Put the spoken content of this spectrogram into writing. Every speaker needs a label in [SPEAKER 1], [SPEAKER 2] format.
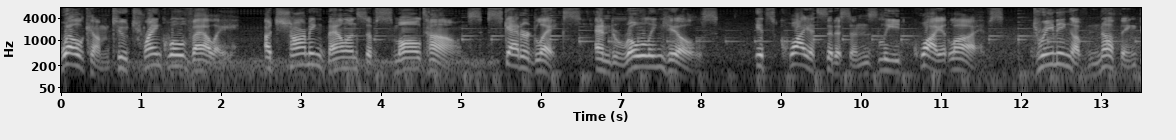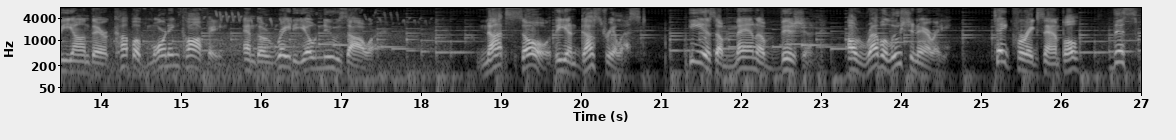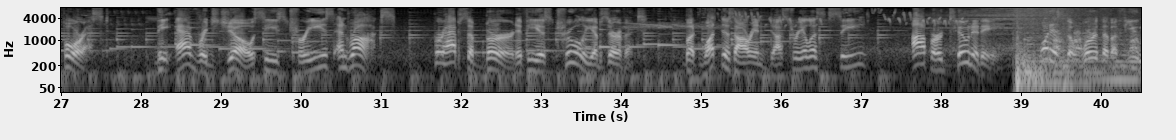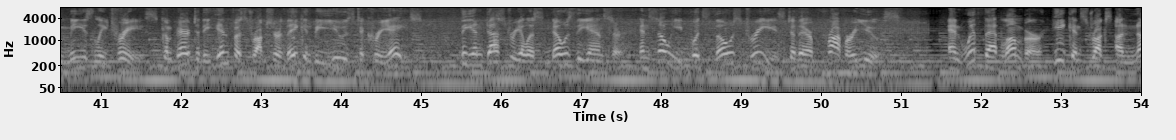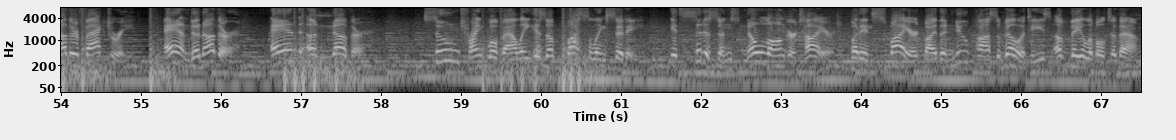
[SPEAKER 1] Welcome to Tranquil Valley, a charming balance of small towns, scattered lakes, and rolling hills. Its quiet citizens lead quiet lives, dreaming of nothing beyond their cup of morning coffee and the radio news hour. Not so the industrialist. He is a man of vision, a revolutionary. Take, for example, this forest. The average Joe sees trees and rocks, perhaps a bird if he is truly observant. But what does our industrialist see? Opportunity. What is the worth of a few measly trees compared to the infrastructure they can be used to create? The industrialist knows the answer, and so he puts those trees to their proper use. And with that lumber, he constructs another factory, and another, and another. Soon, Tranquil Valley is a bustling city. Its citizens no longer tired, but inspired by the new possibilities available to them.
